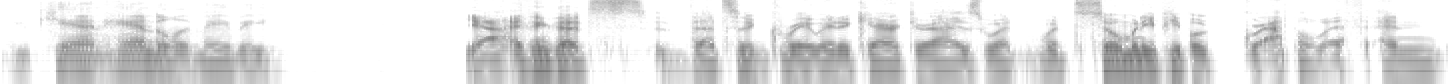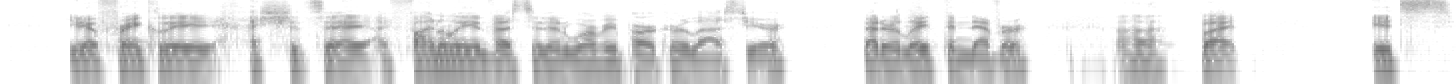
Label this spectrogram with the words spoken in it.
you can't handle it. Maybe. Yeah, I think that's that's a great way to characterize what what so many people grapple with. And you know, frankly, I should say I finally invested in Warby Parker last year. Better late than never. Uh-huh. But it's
